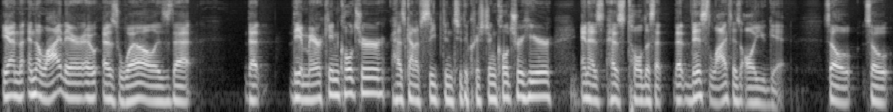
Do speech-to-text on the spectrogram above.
Yeah, and the, and the lie there as well is that that the American culture has kind of seeped into the Christian culture here and has has told us that that this life is all you get. So so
